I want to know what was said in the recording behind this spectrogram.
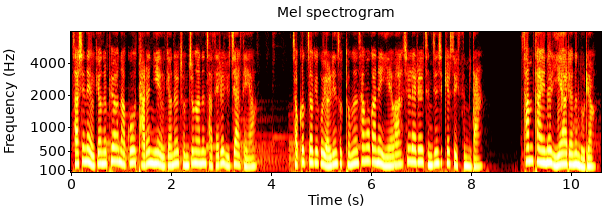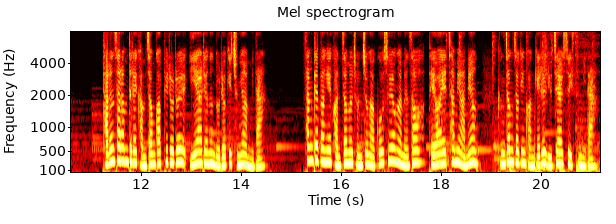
자신의 의견을 표현하고 다른 이의 의견을 존중하는 자세를 유지하세요. 적극적이고 열린 소통은 상호 간의 이해와 신뢰를 증진시킬 수 있습니다. 3. 타인을 이해하려는 노력. 다른 사람들의 감정과 필요를 이해하려는 노력이 중요합니다. 상대방의 관점을 존중하고 수용하면서 대화에 참여하면 긍정적인 관계를 유지할 수 있습니다.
